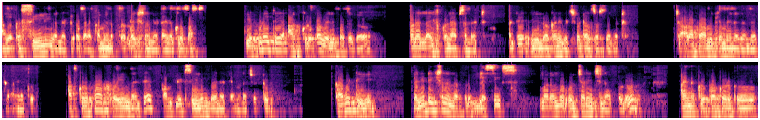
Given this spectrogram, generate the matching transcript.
అదొక సీలింగ్ అన్నట్టు ఒక రకమైన ప్రొటెక్షన్ అన్నట్టు ఆయన కృప. ఎప్పుడైతే ఆ కృప వెళ్ళిపోతుందో మన లైఫ్ కొలాబ్స్ అన్నట్టు. అంటే ఈ లోకాన్ని విడిచిపెట్టాల్సి వస్తుంది చాలా ప్రాముఖ్యమైనది అన్నట్టు ఆయనకు. ఆ కృప పోయిందంటే కంప్లీట్ సీలింగ్ పోయినట్టే మన చుట్టూ. కాబట్టి బెనిడిక్షన్ అన్నప్పుడు బ్లెస్సింగ్స్ మనము ఉచ్చరించినప్పుడు ఆయన కృప కొరకు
